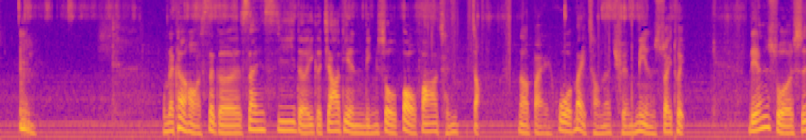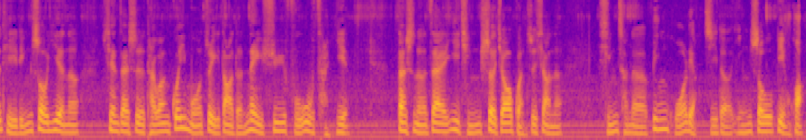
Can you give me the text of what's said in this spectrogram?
我们来看哈，这个三 C 的一个家电零售爆发成长。那百货卖场呢全面衰退，连锁实体零售业呢现在是台湾规模最大的内需服务产业，但是呢在疫情社交管制下呢，形成了冰火两极的营收变化，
